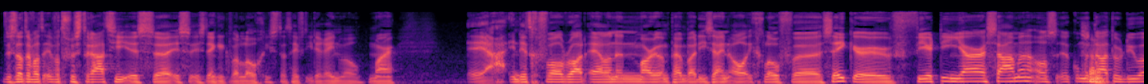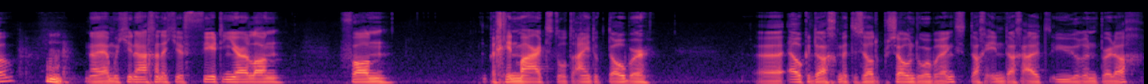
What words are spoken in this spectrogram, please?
Dus dat er wat, wat frustratie is, uh, is, is denk ik wel logisch. Dat heeft iedereen wel. Maar ja, in dit geval Rod Allen en Mario en Pemba... die zijn al, ik geloof, uh, zeker 14 jaar samen als uh, commentator-duo. Hm. Nou ja, moet je nagaan dat je 14 jaar lang... van begin maart tot eind oktober... Uh, elke dag met dezelfde persoon doorbrengt. Dag in, dag uit, uren per dag.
